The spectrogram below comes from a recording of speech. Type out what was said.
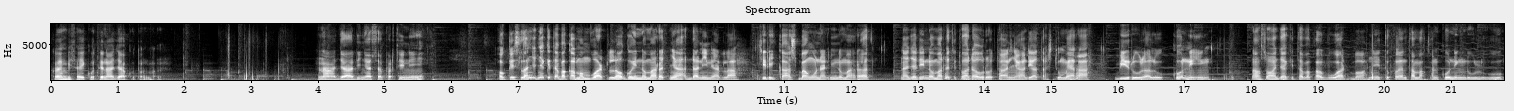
Kalian bisa ikutin aja aku teman-teman. Nah jadinya seperti ini. Oke selanjutnya kita bakal membuat logo Indomaretnya. Dan ini adalah ciri khas bangunan Indomaret. Nah jadi Indomaret itu ada urutannya. Di atas itu merah biru lalu kuning. Langsung aja kita bakal buat bawahnya itu kalian tambahkan kuning dulu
